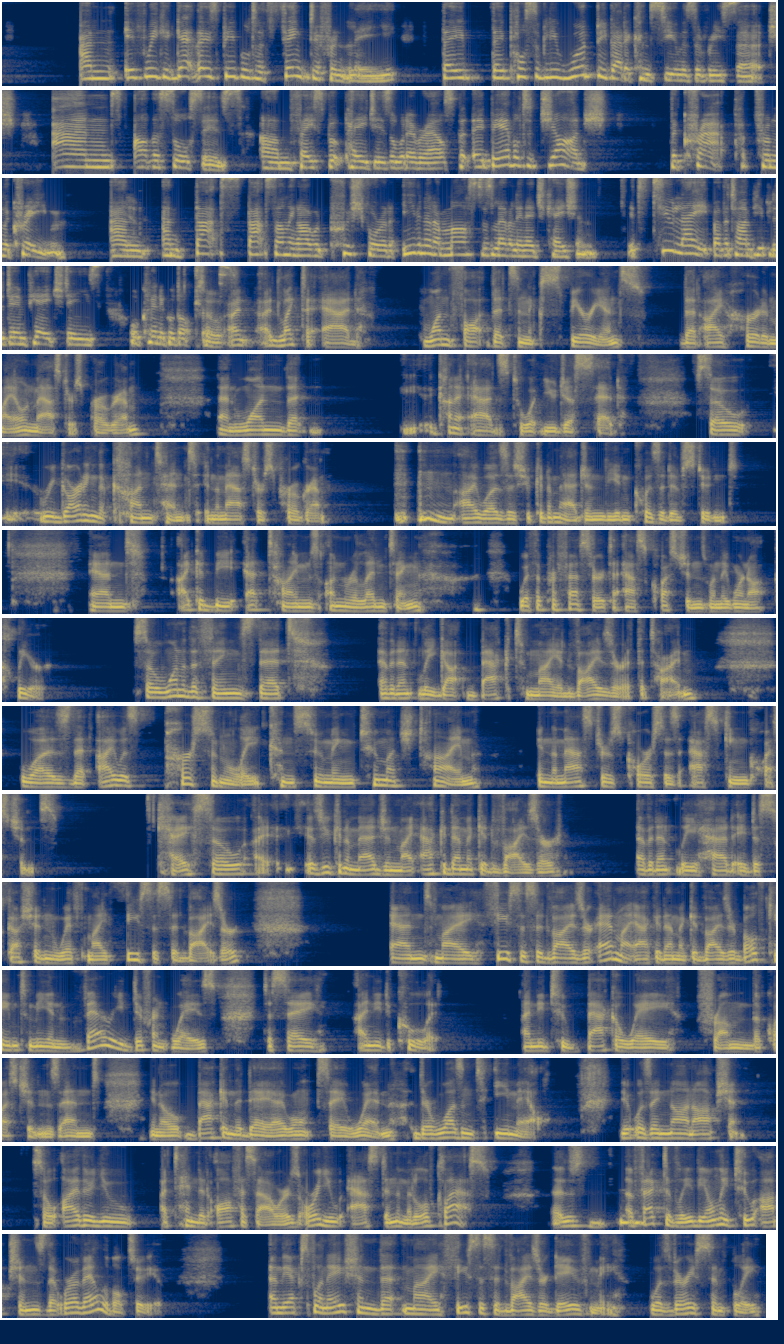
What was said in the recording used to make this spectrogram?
And if we could get those people to think differently they they possibly would be better consumers of research and other sources, um, Facebook pages or whatever else, but they'd be able to judge the crap from the cream. And, yeah. and that's, that's something I would push for at, even at a master's level in education. It's too late by the time people are doing PhDs or clinical doctorates. So I'd, I'd like to add one thought that's an experience that I heard in my own master's program and one that kind of adds to what you just said. So, eh, regarding the content in the master's program, I was, as you can imagine, the inquisitive student. And I could be at times unrelenting with a professor to ask questions when they were not clear. So, one of the things that evidently got back to my advisor at the time was that I was personally consuming too much time in the master's courses asking questions. Okay, so I, as you can imagine, my academic advisor evidently had a discussion with my thesis advisor. And my thesis advisor and my academic advisor both came to me in very different ways to say, I need to cool it. I need to back away from the questions. And, you know, back in the day, I won't say when, there wasn't email. It was a non option. So either you attended office hours or you asked in the middle of class. It was mm-hmm. effectively the only two options that were available to you. And the explanation that my thesis advisor gave me was very simply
